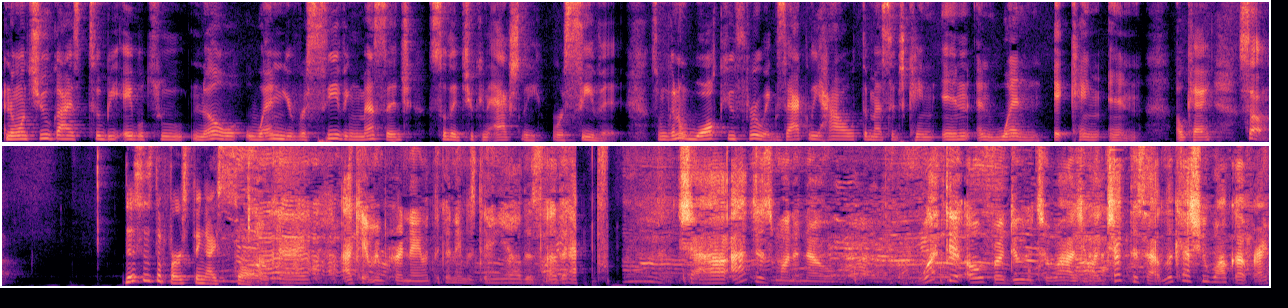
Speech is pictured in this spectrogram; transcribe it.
And I want you guys to be able to know when you're receiving message so that you can actually receive it. So I'm going to walk you through exactly how the message came in and when it came in. Okay. So this is the first thing I saw. Okay. I can't remember her name. I think her name is Danielle. This other child. I just want to know what did Oprah do to Taraji? Like, check this out. Look how she walk up, right?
